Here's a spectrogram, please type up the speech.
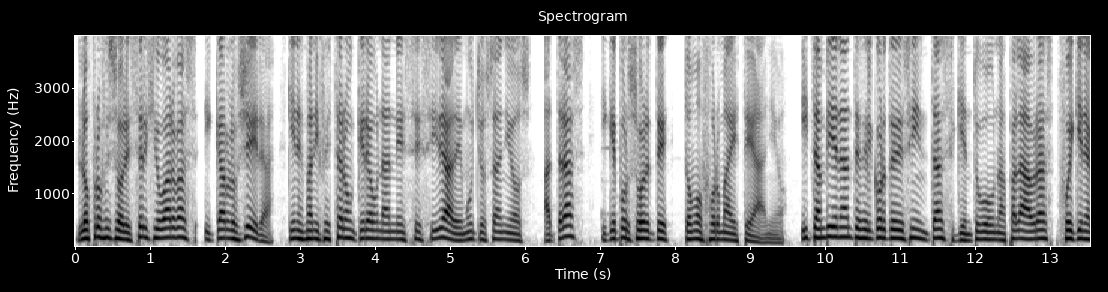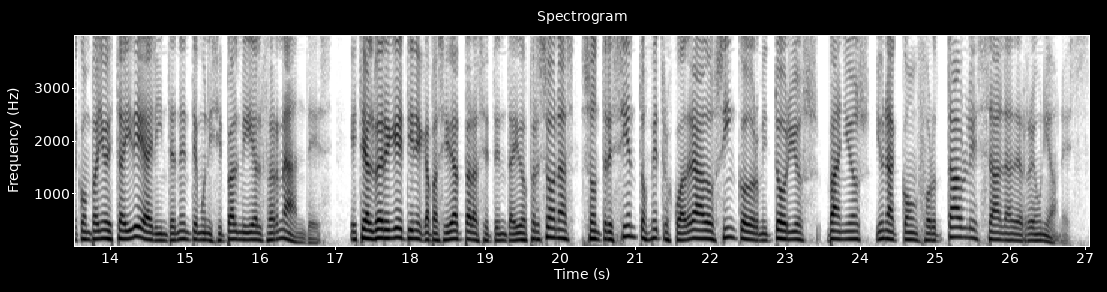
los profesores Sergio Barbas y Carlos Llera, quienes manifestaron que era una necesidad de muchos años atrás y que por suerte tomó forma este año. Y también antes del corte de cintas, quien tuvo unas palabras fue quien acompañó esta idea, el intendente municipal Miguel Fernández. Este albergue tiene capacidad para 72 personas, son 300 metros cuadrados, 5 dormitorios, baños y una confortable sala de reuniones.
